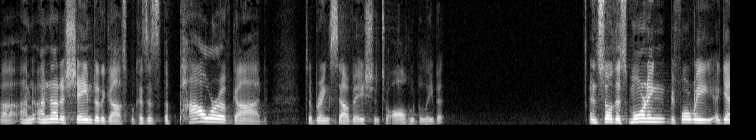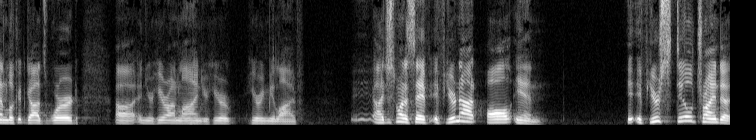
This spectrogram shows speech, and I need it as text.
Uh, I'm, I'm not ashamed of the gospel because it's the power of God to bring salvation to all who believe it. And so this morning, before we again look at God's word, uh, and you're here online, you're here hearing me live, I just want to say if, if you're not all in, if you're still trying to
